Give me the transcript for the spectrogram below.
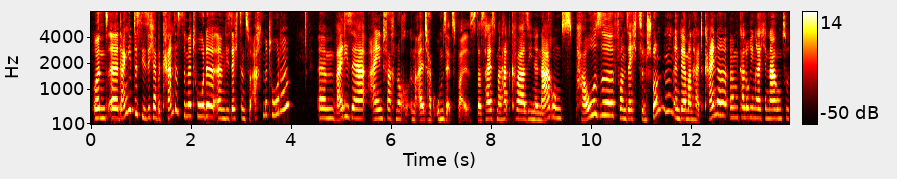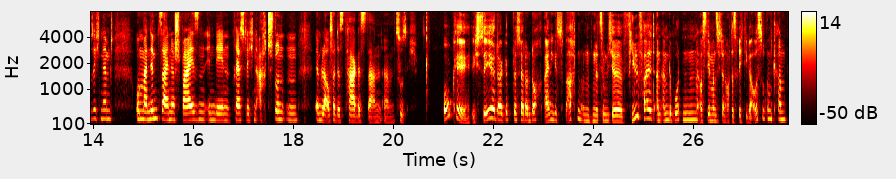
Und äh, dann gibt es die sicher bekannteste Methode, ähm, die 16 zu 8 Methode ähm, weil die sehr einfach noch im Alltag umsetzbar ist. Das heißt, man hat quasi eine Nahrungspause von 16 Stunden, in der man halt keine ähm, kalorienreiche Nahrung zu sich nimmt und man nimmt seine Speisen in den restlichen acht Stunden im Laufe des Tages dann ähm, zu sich. Okay, ich sehe, da gibt es ja dann doch einiges zu beachten und eine ziemliche Vielfalt an Angeboten, aus denen man sich dann auch das Richtige aussuchen kann.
